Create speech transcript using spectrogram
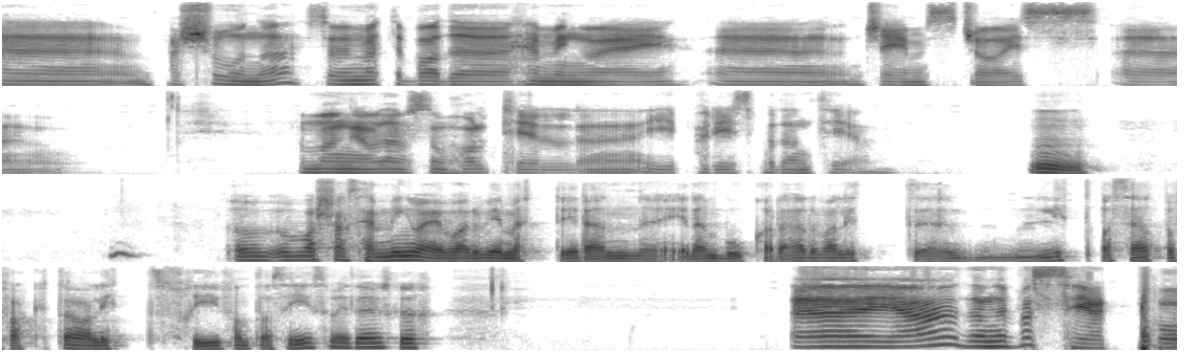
uh, personer. Så vi møtte både Hemingway, James Joyce og mange av dem som holdt til i Paris på den tida. Mm. Hva slags Hemingway var det vi møtte i den, i den boka? der? Det var litt, litt basert på fakta og litt fri fantasi, så vidt jeg husker? Uh, ja, den er basert på,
